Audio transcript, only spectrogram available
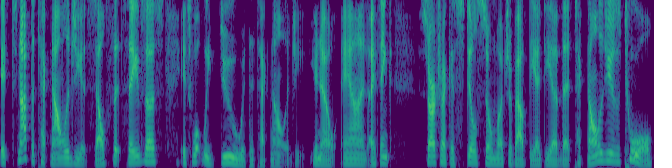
it's not the technology itself that saves us; it's what we do with the technology. You know, and I think Star Trek is still so much about the idea that technology is a tool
